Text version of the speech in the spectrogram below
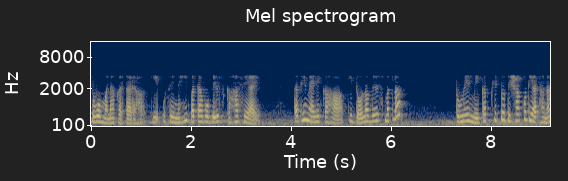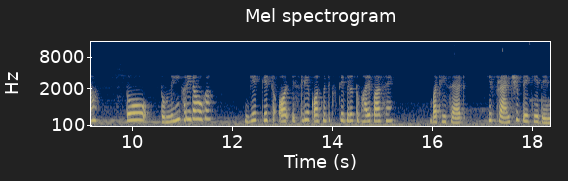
तो वो मना करता रहा कि उसे नहीं पता वो बिल्स कहाँ से आए। तभी मैंने कहा कि दोनों बिल्स मतलब? तुमने मेकअप किट तो दिशा को दिया था ना? तो तुमने ही खरीदा होगा। ये किट और इसलिए कॉस्मेटिक्स के बिल तुम्हारे पास हैं। बट ही सेड कि फ्रेंडशिप डे के दिन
